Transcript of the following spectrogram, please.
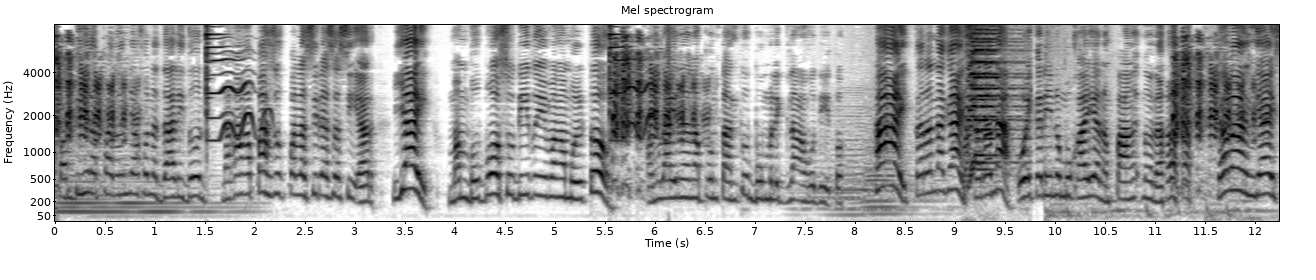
Pambira pa niya ako nadali doon. Nakakapasok pala sila sa CR. Yay! Mambuboso dito yung mga multo. Ang layo na napuntahan ko, bumalik lang ako dito. Hi! Tara na guys! Tara na! Uy, kanino mukha yan? Ang pangit nun ha. Come on guys!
